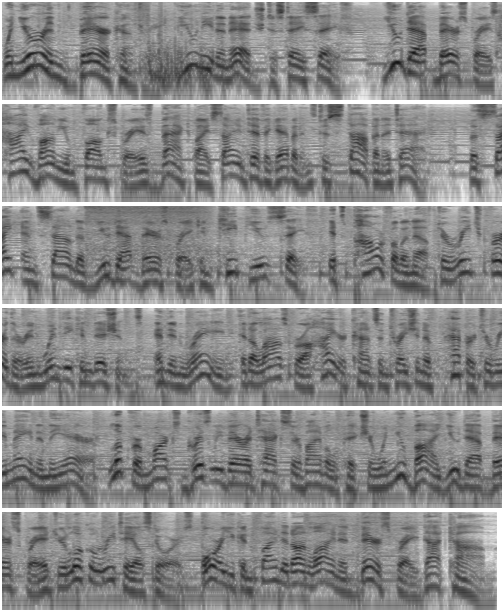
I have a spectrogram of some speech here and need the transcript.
When you're in bear country, you need an edge to stay safe. UDAP Bear Spray's high volume fog spray is backed by scientific evidence to stop an attack. The sight and sound of UDAP Bear Spray can keep you safe. It's powerful enough to reach further in windy conditions, and in rain, it allows for a higher concentration of pepper to remain in the air. Look for Mark's grizzly bear attack survival picture when you buy UDAP Bear Spray at your local retail stores, or you can find it online at bearspray.com.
